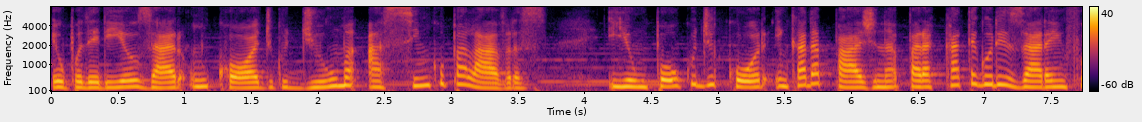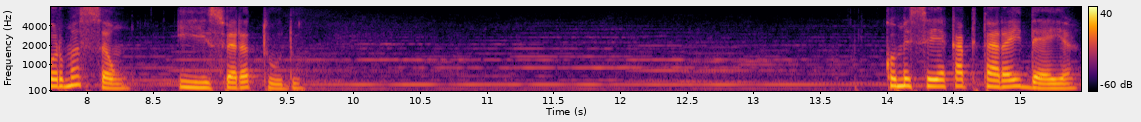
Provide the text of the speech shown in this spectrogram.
Eu poderia usar um código de uma a cinco palavras, e um pouco de cor em cada página para categorizar a informação, e isso era tudo. Comecei a captar a ideia.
